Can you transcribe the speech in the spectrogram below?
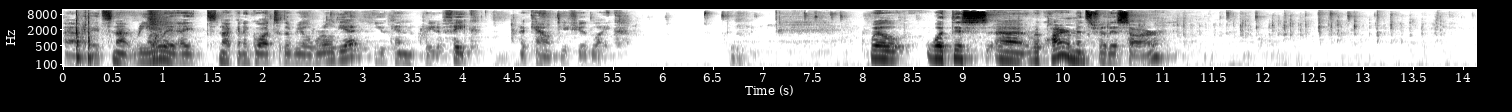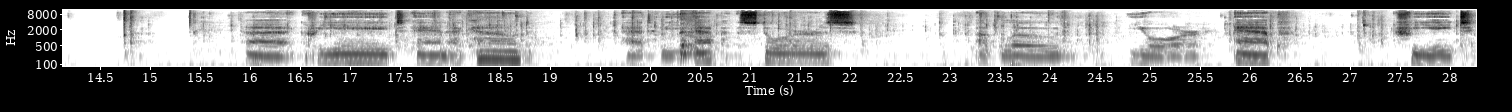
uh, it's not real, it, it's not going to go out to the real world yet, you can create a fake account if you'd like. Well, what this uh, requirements for this are, uh, create an account at the app stores, upload your app, create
